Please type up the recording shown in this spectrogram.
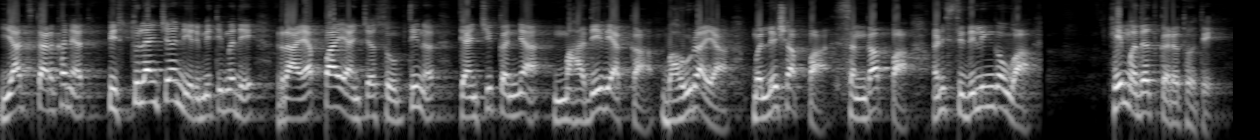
याच कारखान्यात पिस्तुलांच्या निर्मितीमध्ये रायाप्पा यांच्या सोबतीनं त्यांची कन्या महादेवी अक्का भाऊराया मल्लेशाप्पा संगाप्पा आणि सिद्धलिंगव्वा हे मदत करत होते.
